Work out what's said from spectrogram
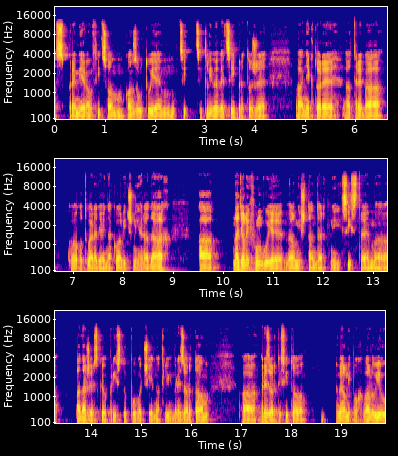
s premiérom Ficom konzultujem citlivé veci, pretože e, niektoré treba otvárať aj na koaličných radách. A Naďalej funguje veľmi štandardný systém eh, manažerského prístupu voči jednotlivým rezortom. Rezorty si to veľmi pochvalujú,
